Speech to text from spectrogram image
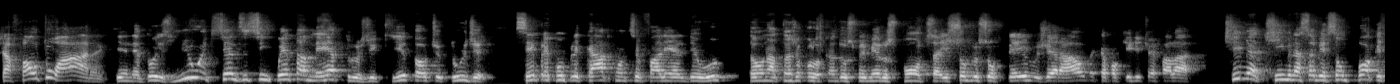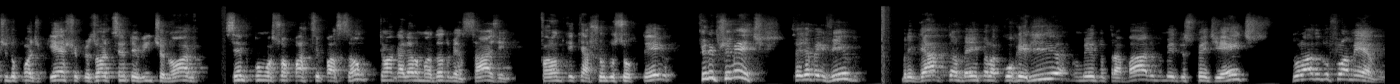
já falta o ar aqui, né? 2.850 metros de Quito, altitude sempre é complicado quando se fala em LDU. Então, o Natan já colocando os primeiros pontos aí sobre o sorteio no geral. Daqui a pouquinho a gente vai falar time a time nessa versão pocket do podcast, episódio 129, sempre com a sua participação. Tem uma galera mandando mensagem, falando o que achou do sorteio. Felipe Schmidt, seja bem-vindo. Obrigado também pela correria no meio do trabalho, no meio do expediente. Do lado do Flamengo,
